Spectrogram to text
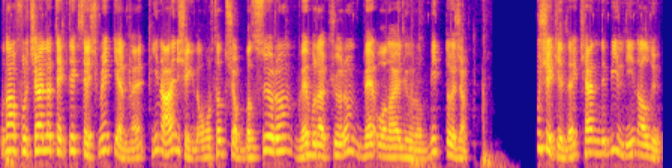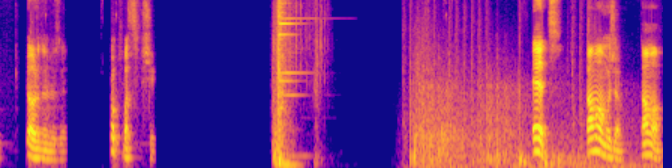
Buradan fırçayla tek tek seçmek yerine yine aynı şekilde orta tuşa basıyorum ve bırakıyorum ve onaylıyorum. Bitti hocam. Bu şekilde kendi bildiğin alıyor. Gördüğünüz üzere. Çok basit bir şey. Evet. Tamam hocam. Tamam.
